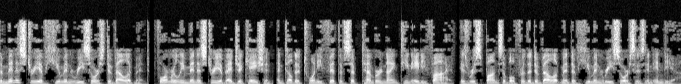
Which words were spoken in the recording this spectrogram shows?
The Ministry of Human Resource Development, formerly Ministry of Education until 25 September 1985, is responsible for the development of human resources in India.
